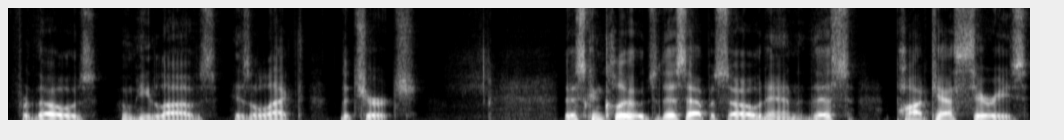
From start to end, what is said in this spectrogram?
for those whom He loves, His elect, the church. This concludes this episode and this podcast series.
